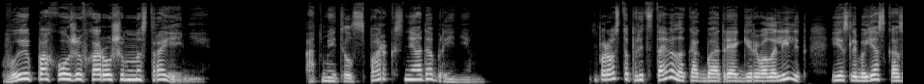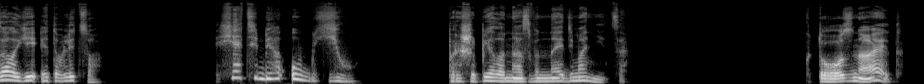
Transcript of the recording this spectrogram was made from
«Вы, похоже, в хорошем настроении», — отметил Спарк с неодобрением. Просто представила, как бы отреагировала Лилит, если бы я сказала ей это в лицо. «Я тебя убью», — прошипела названная демоница. «Кто знает,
